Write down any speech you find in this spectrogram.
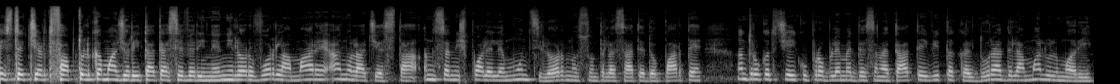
Este cert faptul că majoritatea severinenilor vor la mare anul acesta, însă nici poalele munților nu sunt lăsate deoparte, întrucât cei cu probleme de sănătate evită căldura de la malul mării.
